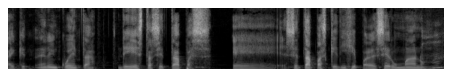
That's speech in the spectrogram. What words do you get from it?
hay que tener en cuenta de estas etapas, eh, etapas que dije para el ser humano. Uh -huh.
